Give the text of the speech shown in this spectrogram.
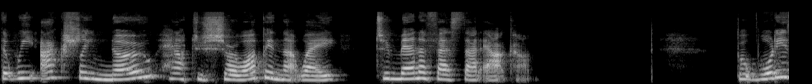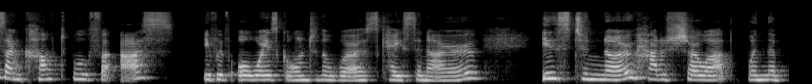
that we actually know how to show up in that way to manifest that outcome. But what is uncomfortable for us if we've always gone to the worst case scenario is to know how to show up when the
